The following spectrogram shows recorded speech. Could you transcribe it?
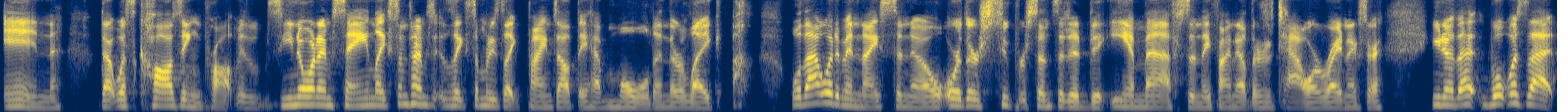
in that was causing problems? You know what i'm saying? Like sometimes it's like somebody's like finds out they have mold and they're like well that would have been nice to know or they're super sensitive to emfs and they find out there's a tower right next to you know that what was that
